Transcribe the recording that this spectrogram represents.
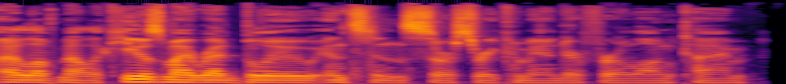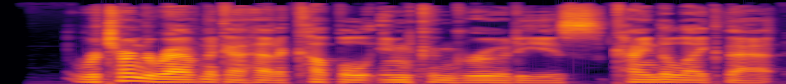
I love Melek. He was my red blue instant sorcery commander for a long time. Return to Ravnica had a couple incongruities, kind of like that.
